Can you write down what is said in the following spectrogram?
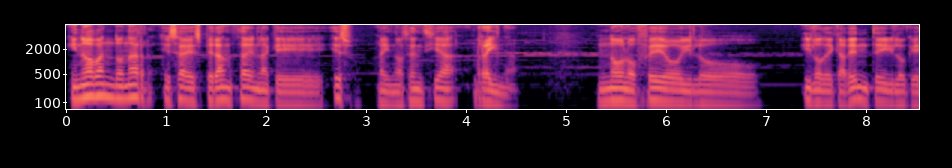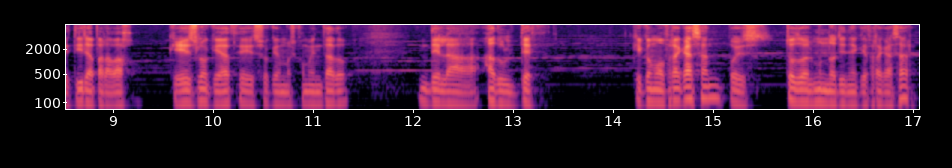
y no abandonar esa esperanza en la que eso, la inocencia reina, no lo feo y lo, y lo decadente y lo que tira para abajo, que es lo que hace eso que hemos comentado de la adultez, que como fracasan, pues todo el mundo tiene que fracasar,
